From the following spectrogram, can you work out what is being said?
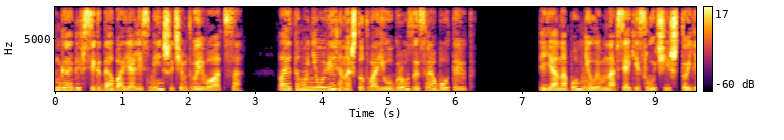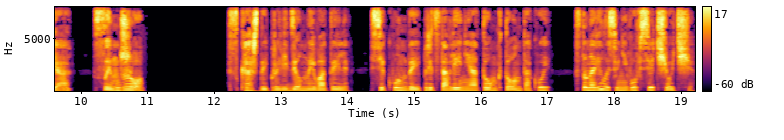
Габи всегда боялись меньше, чем твоего отца, поэтому не уверена, что твои угрозы сработают. Я напомнил им на всякий случай, что я сын Джо. С каждой проведенной в отеле секундой представление о том, кто он такой, становилось у него все четче.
